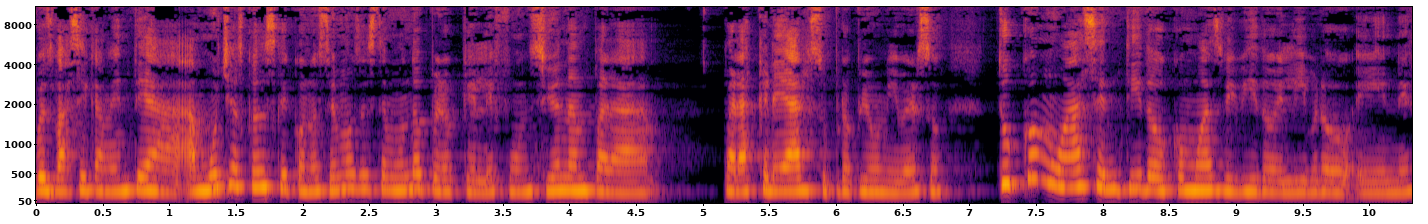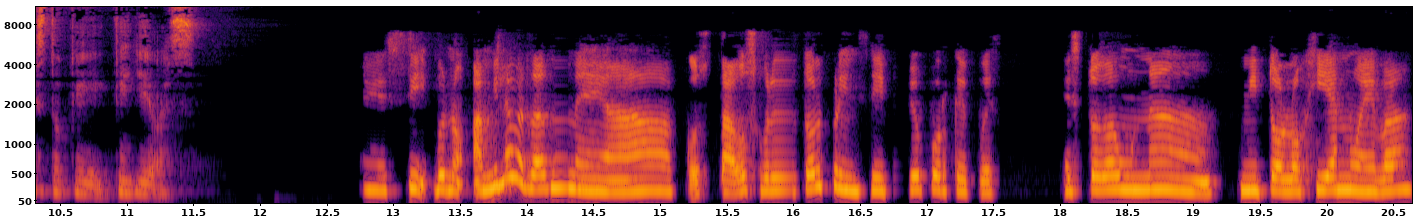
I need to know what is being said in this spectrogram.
pues básicamente a, muchas cosas que conocemos de este mundo, pero que le funcionan para, para crear su propio universo. ¿Tú cómo has sentido, cómo has vivido el libro en esto que, que llevas? Eh, sí, bueno, a mí la verdad me ha costado, sobre todo al principio, porque pues es toda una mitología nueva,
